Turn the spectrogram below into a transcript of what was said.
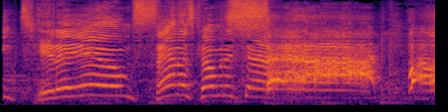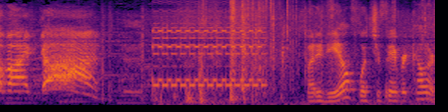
10 a.m. Santa's coming to town. Santa! Oh my god! Buddy the Elf, what's your favorite color?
